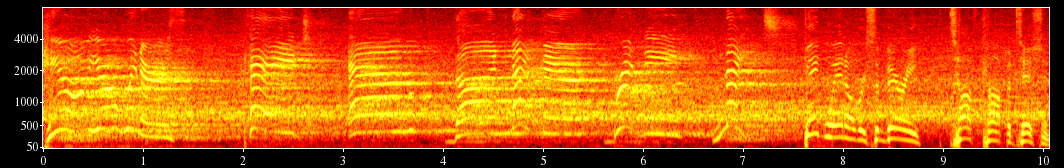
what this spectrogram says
Here are your winners, Paige and the Nightmare, Brittany Knight. Big win over some very tough competition.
